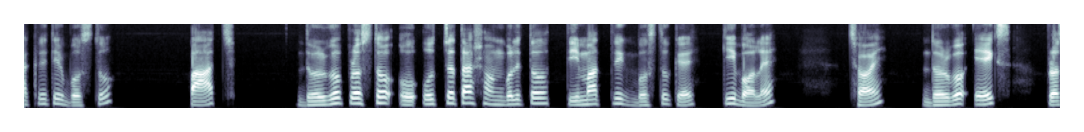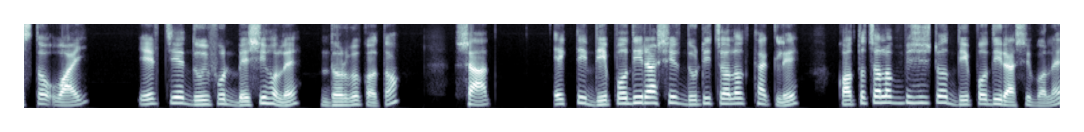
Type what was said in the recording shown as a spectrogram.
আকৃতির বস্তু? পাঁচ দৈর্ঘ্য প্রস্থ ও উচ্চতা সংবলিত ত্রিমাত্রিক বস্তুকে কি বলে? ছয়, দৈর্ঘ্য এক্স প্রস্থ ওয়াই এর চেয়ে দুই ফুট বেশি হলে দৈর্ঘ্য কত? সাত, একটি দ্বিপদী রাশির দুটি চলক থাকলে কত চলক বিশিষ্ট দ্বিপদী রাশি বলে?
